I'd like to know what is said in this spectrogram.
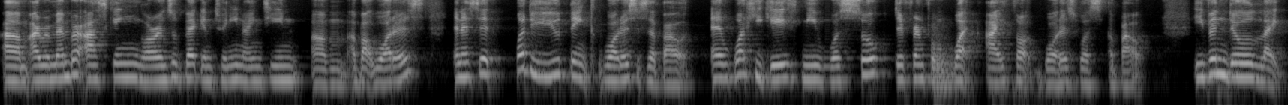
um, I remember asking Lorenzo back in 2019 um, about Waters, and I said, "What do you think Waters is about?" And what he gave me was so different from what I thought Waters was about. Even though, like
